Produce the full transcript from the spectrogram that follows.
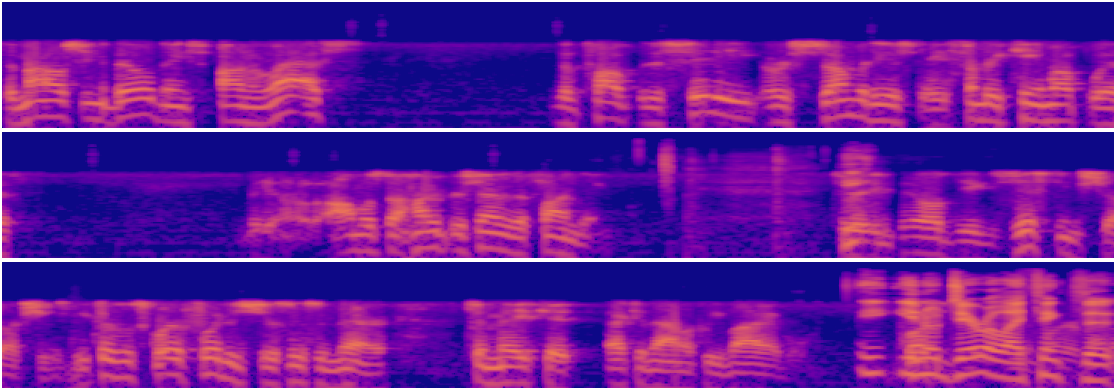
demolishing the buildings unless the the city or somebody somebody came up with you know, almost 100% of the funding to rebuild the existing structures because the square footage just isn't there to make it economically viable. You know, Daryl, I think that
